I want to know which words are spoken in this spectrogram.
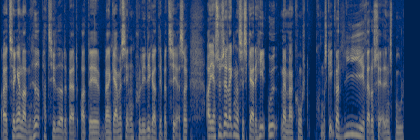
Og jeg tænker, når den hedder partilederdebat, og det, man gerne vil se nogle politikere debattere, så, og jeg synes heller ikke, man skal skære det helt ud, men man kunne, kunne måske godt lige reducere det en smule.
